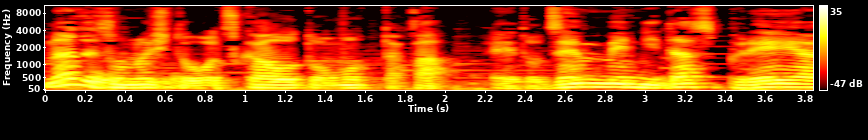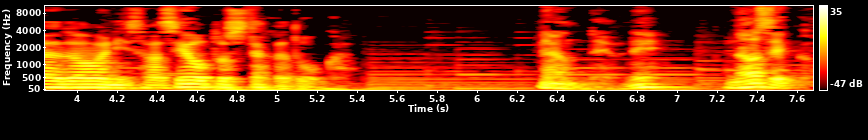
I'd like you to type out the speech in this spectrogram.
う。なぜその人を使おうと思ったか、えっ、と、前面に出すプレイヤー側にさせようとしたかどうか。なんだよね。なぜか。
